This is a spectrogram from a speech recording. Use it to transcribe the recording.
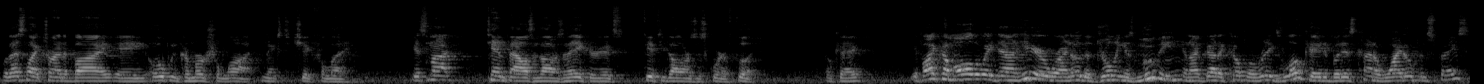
well, that's like trying to buy a open commercial lot next to Chick fil A. It's not $10,000 an acre, it's $50 a square foot. Okay? If I come all the way down here where I know the drilling is moving and I've got a couple of rigs located, but it's kind of wide open space,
